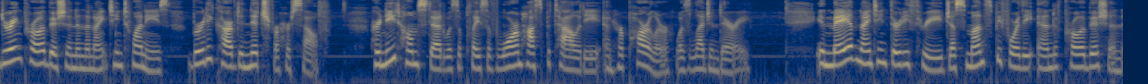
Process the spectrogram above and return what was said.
During Prohibition in the 1920s, Bertie carved a niche for herself. Her neat homestead was a place of warm hospitality, and her parlor was legendary. In May of 1933, just months before the end of Prohibition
